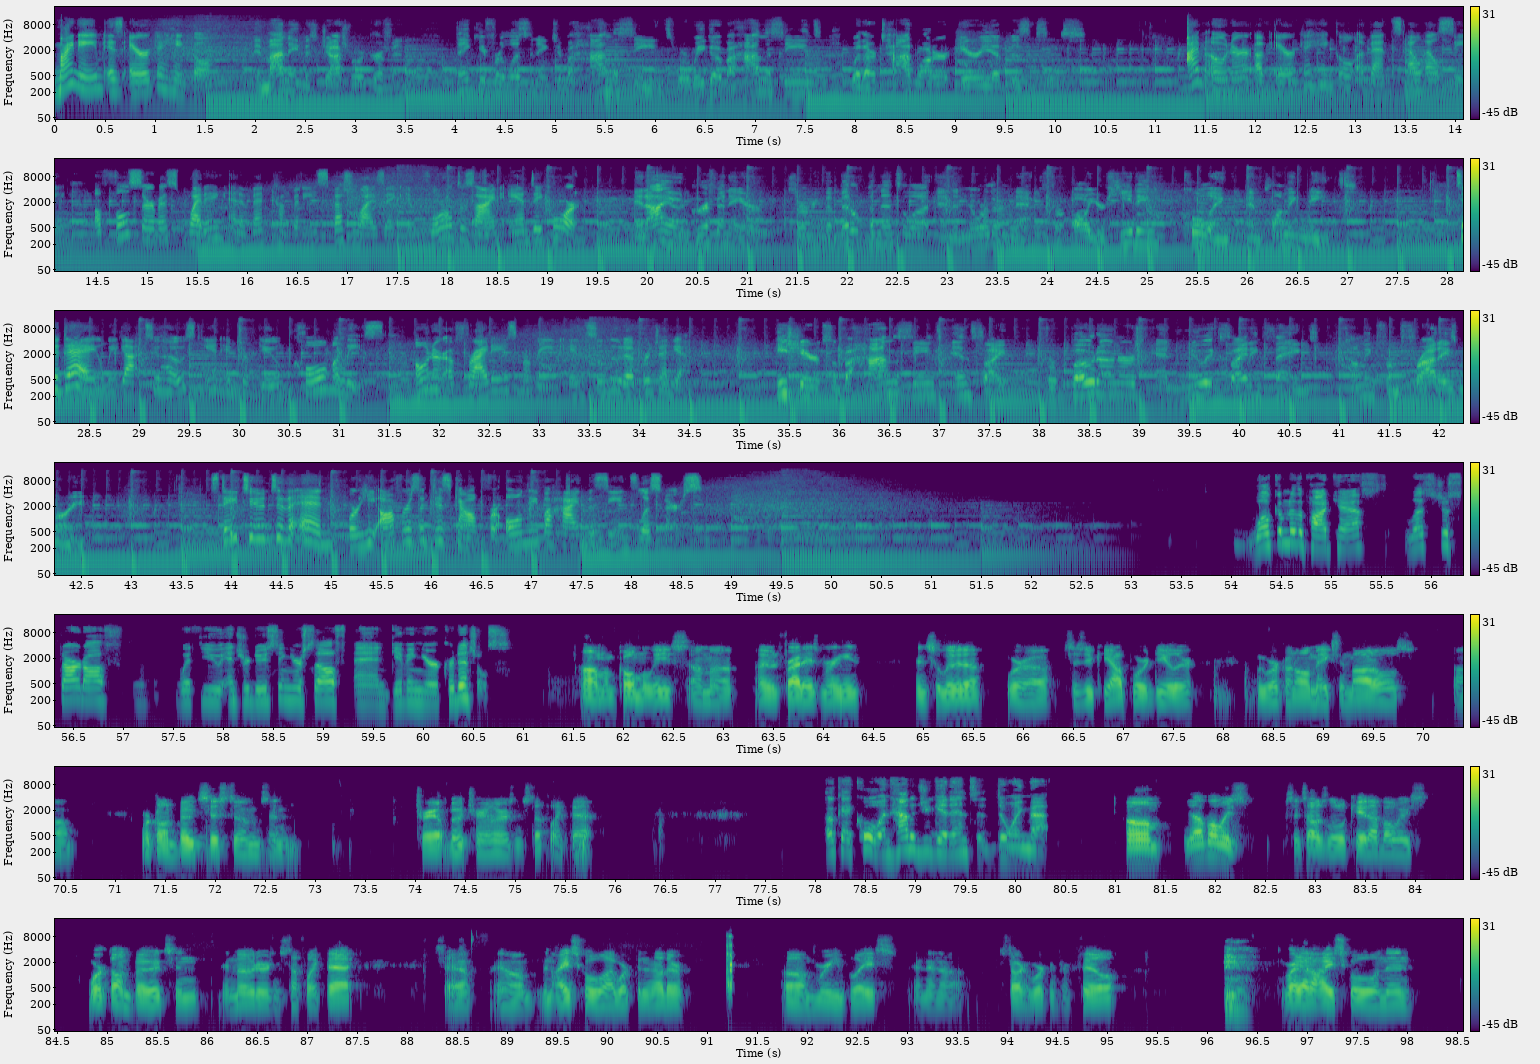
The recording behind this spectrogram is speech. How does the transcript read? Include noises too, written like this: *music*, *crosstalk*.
My name is Erica Hinkle. And my name is Joshua Griffin. Thank you for listening to Behind the Scenes, where we go behind the scenes with our Tidewater area businesses. I'm owner of Erica Hinkle Events LLC, a full service wedding and event company specializing in floral design and decor. And I own Griffin Air, serving the Middle Peninsula and the Northern Neck for all your heating, cooling, and plumbing needs. Today, we got to host and interview Cole Malise, owner of Fridays Marine in Saluda, Virginia. He shared some behind the scenes insight for boat owners and new exciting things coming from Fridays Marine. Stay tuned to the end where he offers a discount for only behind the scenes listeners. Welcome to the podcast. Let's just start off with you introducing yourself and giving your credentials. Um, I'm Cole Malise. I'm uh, I own Fridays Marine in Saluda. We're a Suzuki outboard dealer. We work on all makes and models. Um, work on boat systems and trail boat trailers and stuff like that. Okay, cool. And how did you get into doing that? Um, yeah, I've always since I was a little kid, I've always worked on boats and, and motors and stuff like that. So um, in high school, I worked at another uh, marine place, and then uh, started working for Phil *clears throat* right out of high school, and then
